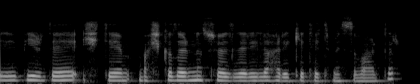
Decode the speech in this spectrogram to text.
E, bir de işte başkalarının sözleriyle hareket etmesi vardır.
